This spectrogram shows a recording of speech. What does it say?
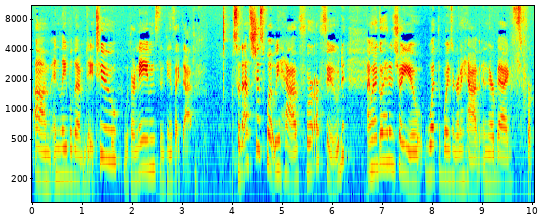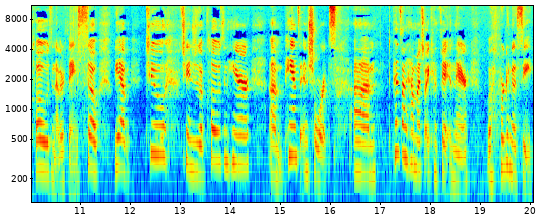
um, and label them day two with our names and things like that. So that's just what we have for our food. I'm going to go ahead and show you what the boys are going to have in their bags for clothes and other things. So we have two changes of clothes in here, um, pants and shorts. Um, depends on how much I can fit in there. Well, we're going to see.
